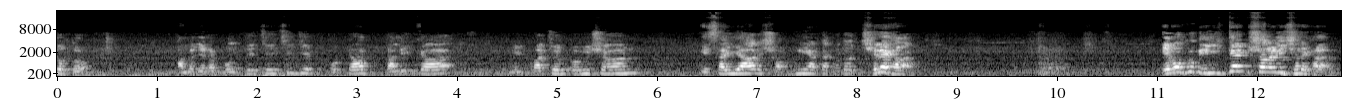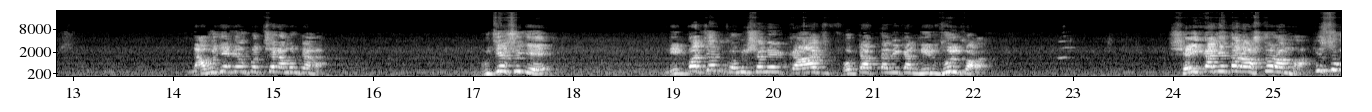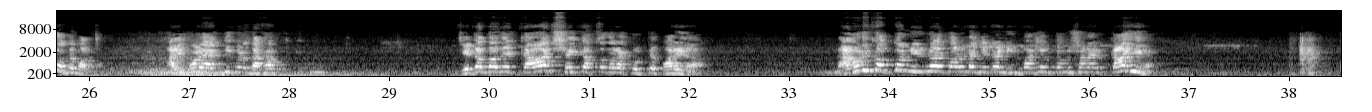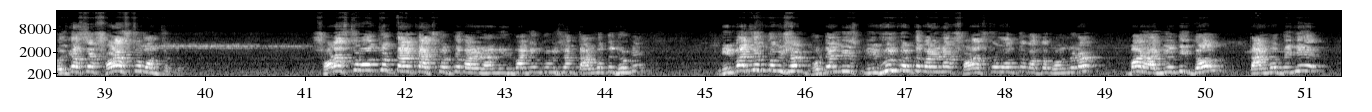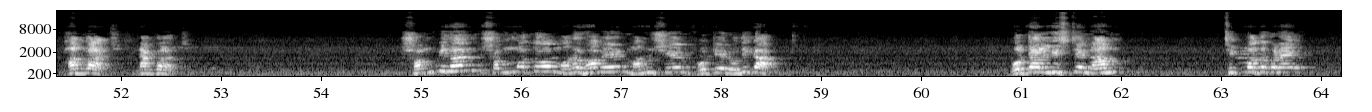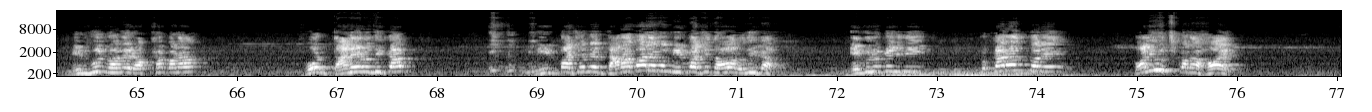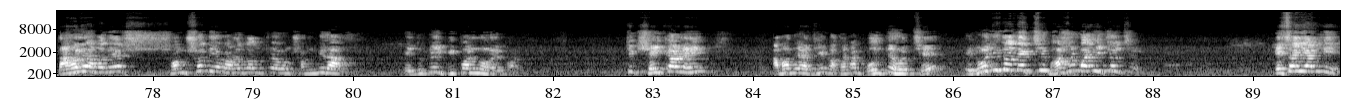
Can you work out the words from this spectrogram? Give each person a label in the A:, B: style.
A: বস্তুত আমরা যেটা বলতে চেয়েছি যে ভোটার তালিকা, নির্বাচন কমিশন, এসআইআর, সব নিয়ে একটা কোথাও ছেলে খেলা এবং খুব ইন্টেনশনালি ছেলে খেলা হচ্ছে। না বুঝে কেউ করছেন এমনটা না। বুঝে সুঝে নির্বাচন কমিশনের কাজ ভোটার তালিকা নির্ভুল করা। সেই কাজে তার অষ্টরম্ভা কিছু করতে পারে না। আমি পরে একদিন করে দেখাবো। যেটা তাদের কাজ, সেই কাজটা তারা করতে পারে না। নাগরিকত্ব নির্ণয় করাটা যেটা নির্বাচন কমিশনের কাজই না। ওই কাজটা স্বরাষ্ট্র মন্ত্রক স্বরাষ্ট্র মন্ত্রক তার কাজ করতে পারে না, নির্বাচন কমিশন তার মধ্যে ঢোকে। নির্বাচন কমিশন ভোটার লিস্ট নির্ভুল করতে পারে না, স্বরাষ্ট্র মন্ত্রক অত বন্ধরা বা রাজনৈতিক দল তার মধ্যে গিয়ে হাত গলাচ্ছে নাক গলাচ্ছে সংবিধান সম্মত মনোভাবে মানুষের ভোটের অধিকার ভোটার লিস্টে নাম ঠিকমতো করে নির্ভুলভাবে রক্ষা করা, ভোট দানের অধিকার নির্বাচনে দাঁড়াবার এবং নির্বাচিত হওয়ার অধিকার, এগুলোকে যদি প্রকারান্তরে পলিউজ করা হয়, তাহলে আমাদের সংসদীয় গণতন্ত্র এবং সংবিধান এই দুটোই বিপন্ন হয়ে পড়ে। ঠিক সেই কারণেই আমাদের আজকে কথাটা বলতে হচ্ছে রোজই তো দেখছি ভাষণবাজি চলছে। এসআইআর নিয়ে।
